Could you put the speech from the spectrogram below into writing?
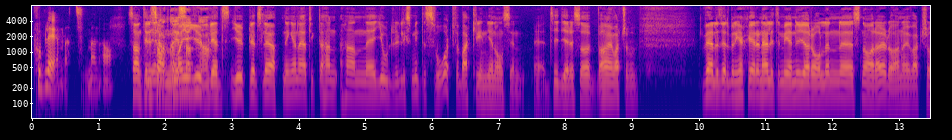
problemet. Men ja. Samtidigt saknar man ju djupleds, djupledslöpningarna, jag tyckte han, han eh, gjorde det liksom inte svårt för backlinjen någonsin. Eh, tidigare så har han varit så väldigt, väldigt, men det kanske är den här lite mer nya rollen eh, snarare då. Han har ju varit så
